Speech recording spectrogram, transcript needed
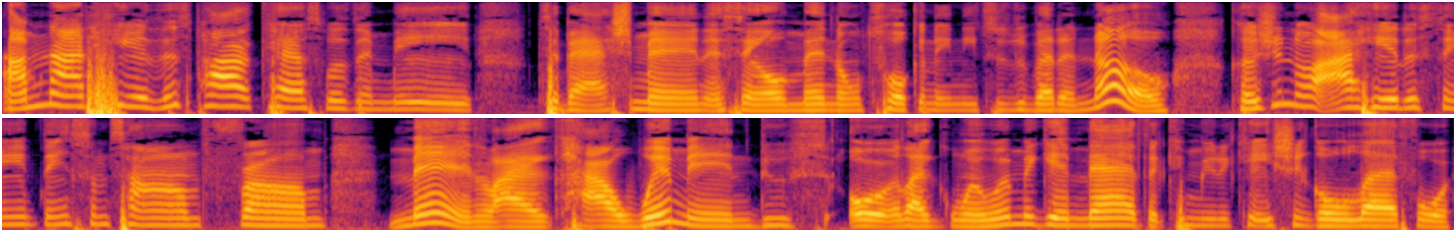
I'm not here. This podcast wasn't made to bash men and say, oh, men don't talk and they need to do better. No. Cause, you know, I hear the same thing sometimes from men, like how women do, or like when women get mad, the communication go left or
